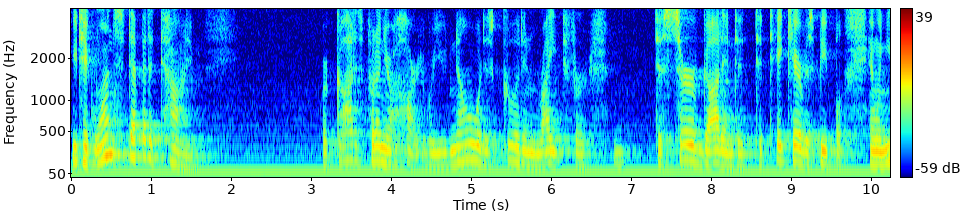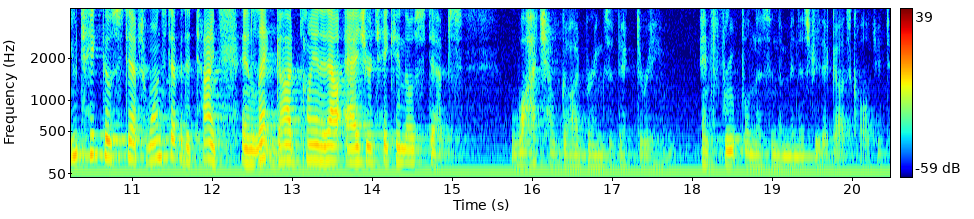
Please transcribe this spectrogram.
You take one step at a time where God has put on your heart, where you know what is good and right for to serve God and to, to take care of his people. And when you take those steps one step at a time and let God plan it out as you're taking those steps, watch how God brings a victory and fruitfulness in the ministry that God's called you to.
